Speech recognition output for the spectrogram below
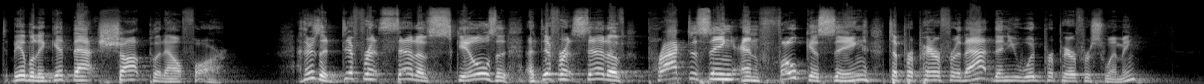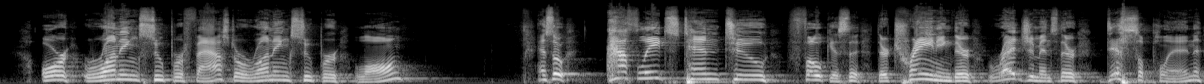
to be able to get that shot put out far. There's a different set of skills, a, a, different set of practicing and focusing to prepare for that than you would prepare for swimming or running super fast or running super long. And so athletes tend to focus. Their training, their regiments, their discipline,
